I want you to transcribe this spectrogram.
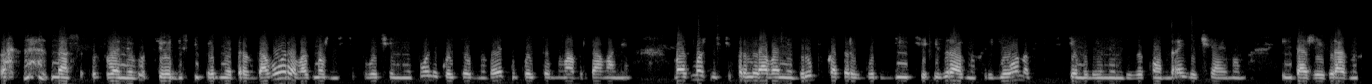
наш с вами вот сегодняшний предмет разговора, возможности получения поликультурного, этнокультурного образования, возможности формирования групп, в которых будут дети из разных регионов с тем или иным языком, да, изучаемым, и даже из разных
